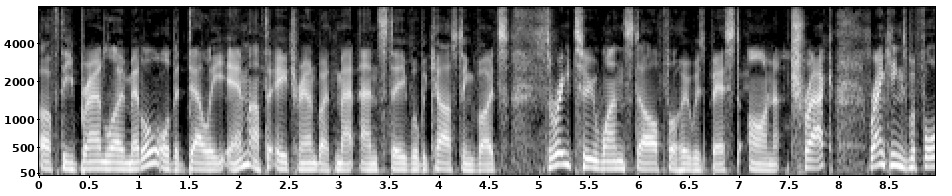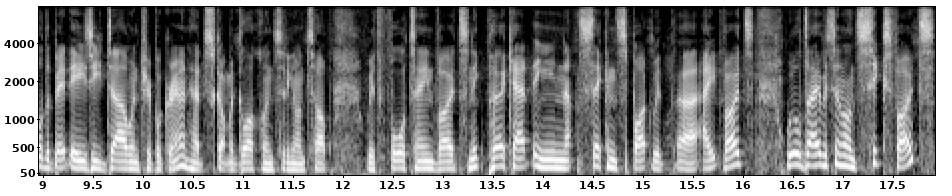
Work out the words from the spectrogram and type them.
of the Brownlow medal or the Dally M. After each round, both Matt and Steve will be casting votes 3 2 1 style for who was best on track. Rankings before the BetEasy Darwin Triple Crown had Scott McLaughlin sitting on top with 14 votes, Nick Percat in second spot with uh, 8 votes, Will Davison on 6 votes.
